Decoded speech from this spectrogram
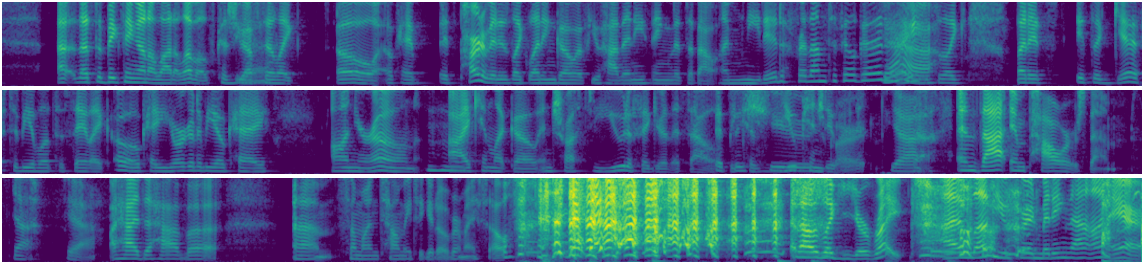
uh, that's a big thing on a lot of levels because you have to like oh okay it's part of it is like letting go if you have anything that's about i'm needed for them to feel good Yeah. right so like but it's it's a gift to be able to say like oh okay you're gonna be okay on your own Mm-hmm. i can let go and trust you to figure this out it's because you can do part. it Yeah. Yeah. And that empowers them. yeah Yeah. I had to have a um, someone tell me to get over myself. and I was like, "You're right." i love you for admitting that on air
